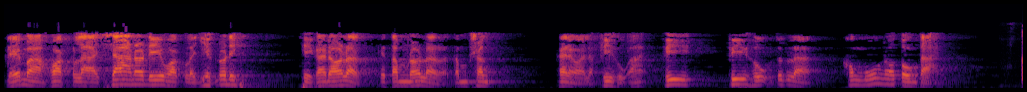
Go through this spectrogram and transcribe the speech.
để mà hoặc là xa nó đi hoặc là diệt nó đi. Thì cái đó là cái tâm đó là, là tâm sân. Hay là gọi là phi hữu ái. Phi phi hữu tức là không muốn nó tồn tại.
